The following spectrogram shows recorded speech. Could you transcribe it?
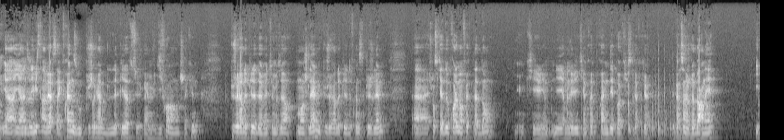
Il y, a, il y a un dynamisme inverse avec Friends où plus je regarde les pilotes, parce que j'ai quand même vu dix fois hein, chacune, plus je regarde le pilote de Matthew Mother, moins je l'aime, plus je regarde le pilote de Friends, plus je l'aime. Euh, je pense qu'il y a deux problèmes en fait là-dedans, qui est, à mon avis, qui est un problème d'époque. C'est-à-dire que les personnages de Barney, ils,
